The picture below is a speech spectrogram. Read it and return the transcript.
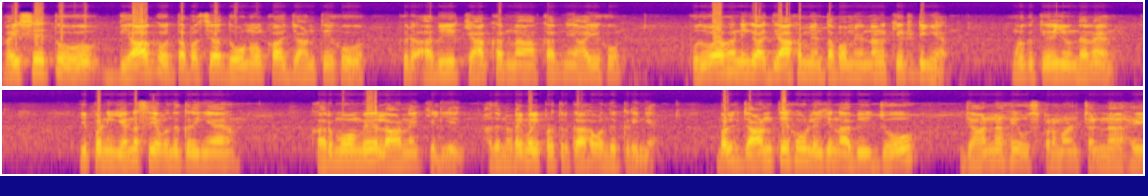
वैसे तो त्याग और तपस्या दोनों का जानते हो फिर अभी क्या करना करने आए हो பொதுவாக நீங்கள் தியாகம் என் தபம் என்னன்னு கேட்டுட்டீங்க உங்களுக்கு தெரியும் தானே இப்போ நீங்கள் என்ன செய்ய வந்திருக்கிறீங்க கர்மோமே லானை கிளியே அதை நடைமுறைப்படுத்துறதுக்காக வந்திருக்கிறீங்க பல் ஜான்தே ஹோ लेकिन अभी जो जानना है उस प्रमाण चलना है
